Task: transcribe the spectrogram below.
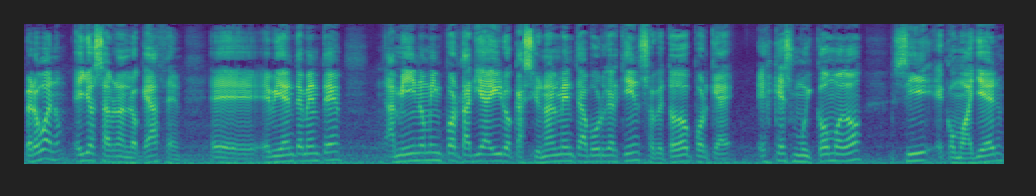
Pero bueno, ellos sabrán lo que hacen. Eh, evidentemente, a mí no me importaría ir ocasionalmente a Burger King, sobre todo porque es que es muy cómodo si, eh, como ayer,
